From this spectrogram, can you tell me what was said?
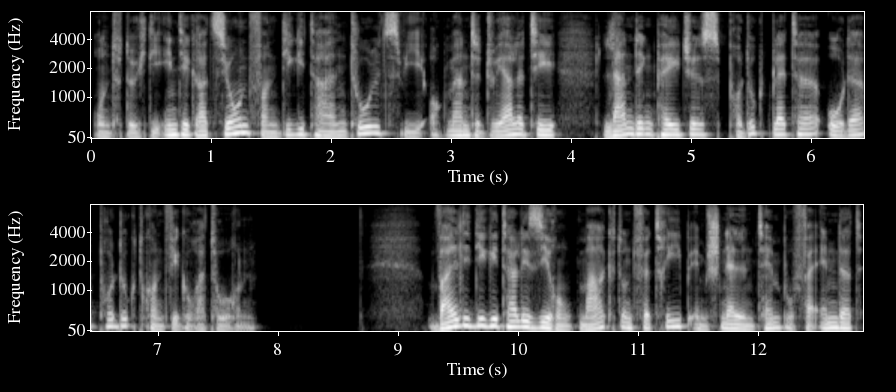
Und durch die Integration von digitalen Tools wie Augmented Reality, Landingpages, Produktblätter oder Produktkonfiguratoren. Weil die Digitalisierung Markt und Vertrieb im schnellen Tempo verändert,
